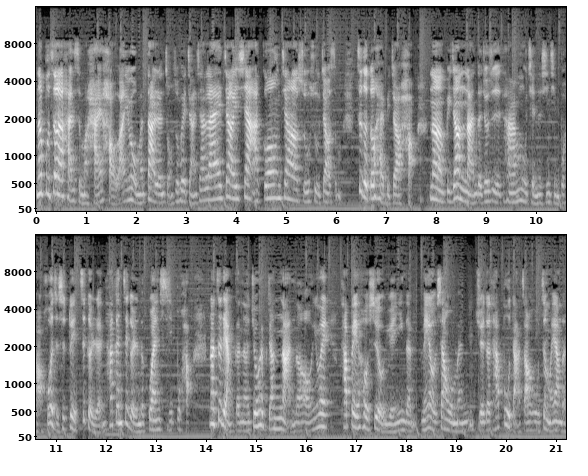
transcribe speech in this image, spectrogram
那不知道要喊什么还好啦，因为我们大人总是会讲一下，来叫一下阿公，叫叔叔，叫什么，这个都还比较好。那比较难的就是他目前的心情不好，或者是对这个人，他跟这个人的关系不好。那这两个呢，就会比较难了哦，因为他背后是有原因的，没有像我们觉得他不打招呼这么样的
